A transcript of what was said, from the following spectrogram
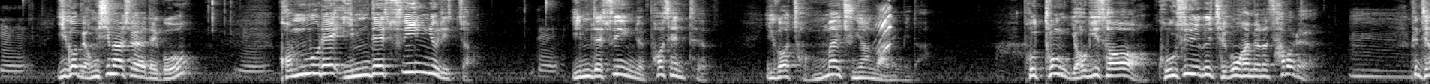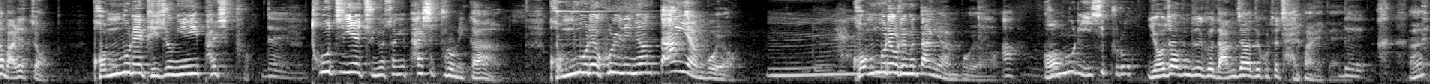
예. 이거 명심하셔야 되고, 예. 건물의 임대 수익률 있죠. 네. 임대 수익률 퍼센트. 이거 정말 중요한 거 아닙니다. 보통 여기서 고수익을 제공하면 사버려요. 음. 근데 제가 말했죠. 건물의 비중이 80%, 네. 토지의 중요성이 80%니까 건물에 홀리면 땅이 안 보여. 음. 건물에 홀리면 땅이 안 보여. 아, 어? 건물이 20%? 여자분들 그 남자들 그때 잘 봐야 돼. 네. 에?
